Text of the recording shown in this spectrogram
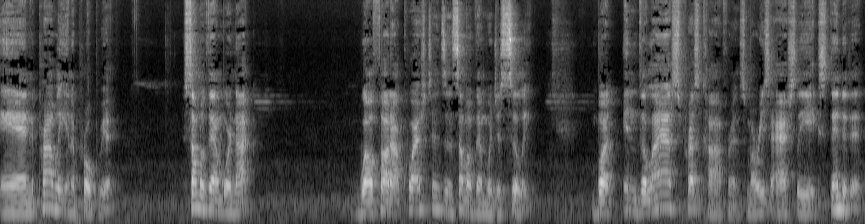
and probably inappropriate. Some of them were not well thought out questions, and some of them were just silly. But in the last press conference, Maurice Ashley extended it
